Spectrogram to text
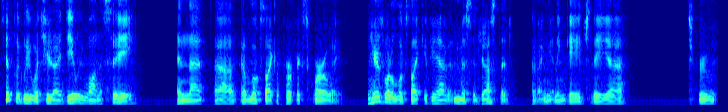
typically what you'd ideally want to see, in that uh, it looks like a perfect square wave. And here's what it looks like if you have it misadjusted. If I can engage the uh, screw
